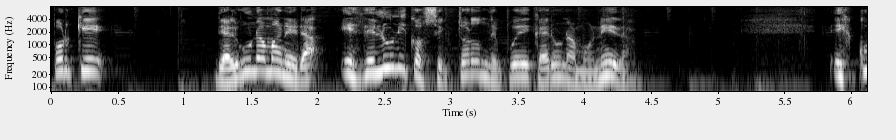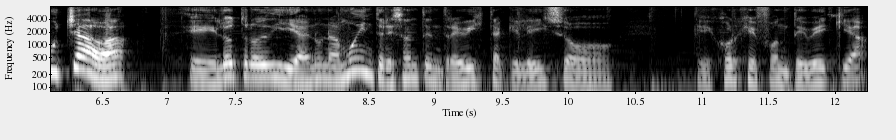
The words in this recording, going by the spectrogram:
Porque, de alguna manera, es del único sector donde puede caer una moneda. Escuchaba el otro día en una muy interesante entrevista que le hizo eh, Jorge Fontevecchia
